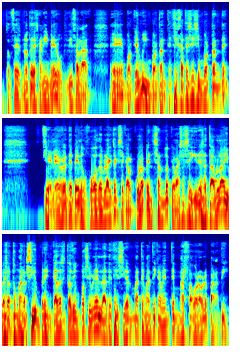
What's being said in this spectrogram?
Entonces, no te desanimes, utilízala, eh, porque es muy importante. Fíjate si es importante que el RTP de un juego de blackjack se calcula pensando que vas a seguir esa tabla y vas a tomar siempre en cada situación posible la decisión matemáticamente más favorable para ti.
